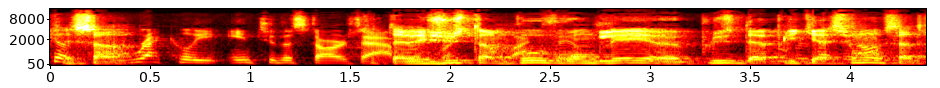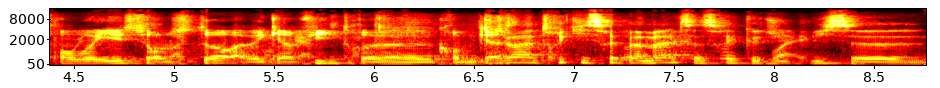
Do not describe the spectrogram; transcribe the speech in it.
C'est ça. directly into the Stars app. T'avais juste un pauvre onglet euh, plus d'applications, ça te renvoyait sur le store avec un filtre euh, Tu Chromecast. vois, un truc qui serait pas mal, ça serait que tu puisses euh,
